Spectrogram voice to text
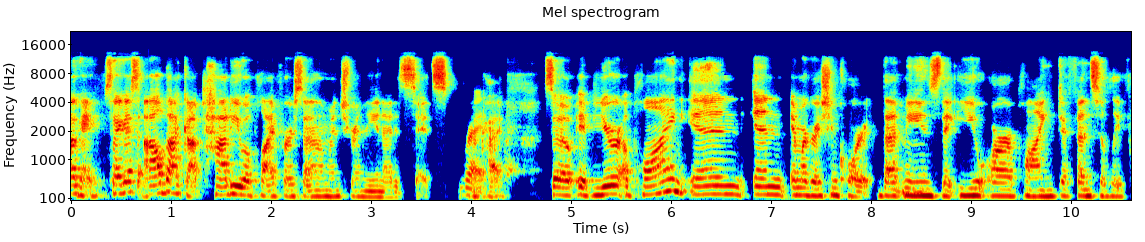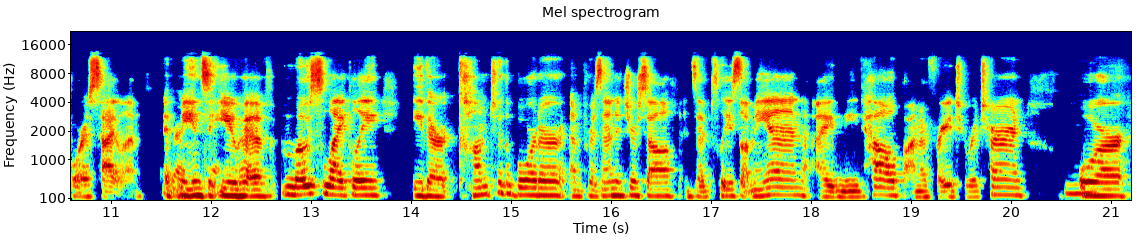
Okay, so I guess I'll back up. How do you apply for asylum when you're in the United States? Right. Okay. So if you're applying in in immigration court, that mm-hmm. means that you are applying defensively for asylum. It right. means that you have most likely either come to the border and presented yourself and said, "Please let me in. I need help. I'm afraid to return." Mm-hmm. Or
